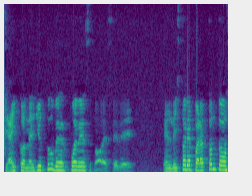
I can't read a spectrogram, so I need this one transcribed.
si hay con el youtuber puedes, ¿no? Ese de el de historia para tontos,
